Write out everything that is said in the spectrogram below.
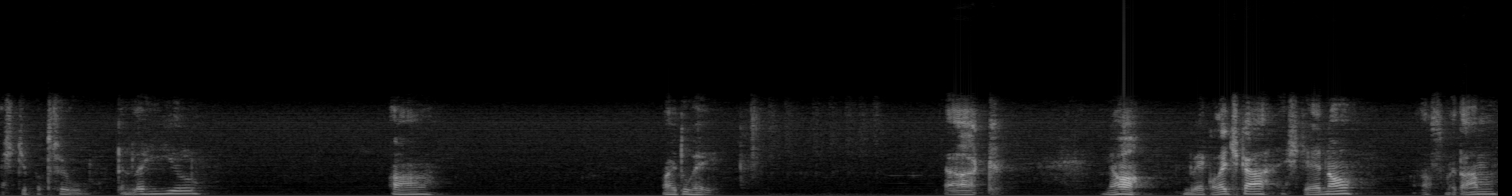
Ještě potřebuji tenhle heal. A, a je tu hej. Tak. No, dvě kolečka, ještě jedno. A jsme tam,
